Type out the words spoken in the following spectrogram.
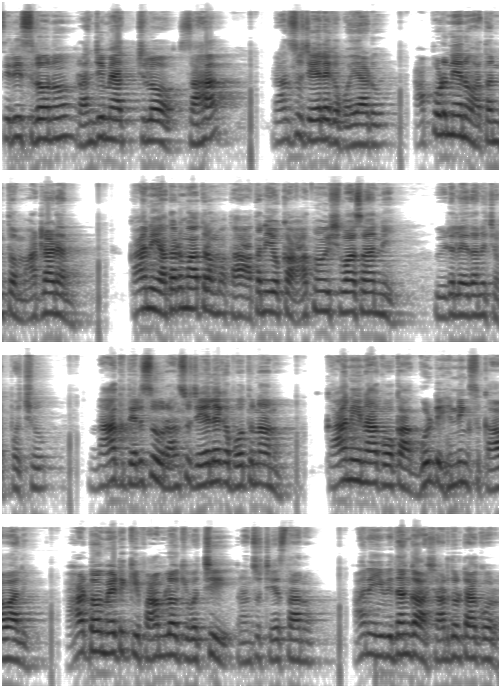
సిరీస్లోనూ రంజీ మ్యాచ్లో సహా రన్స్ చేయలేకపోయాడు. అప్పుడు నేను అతనితో మాట్లాడాను. కానీ అతడు మాత్రం అతని యొక్క ఆత్మవిశ్వాసాన్ని వీడలేదని చెప్పొచ్చు. నాకు తెలుసు రన్స్ చేయలేకపోతున్నాను. కానీ నాకు ఒక గుడ్ ఇన్నింగ్స్ కావాలి. ఆటోమేటిక్ ఫామ్లోకి వచ్చి రన్స్ చేస్తాను అని ఈ విధంగా శార్దుల్ ఠాకూర్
